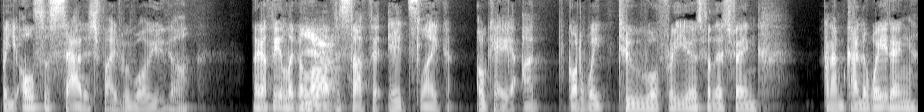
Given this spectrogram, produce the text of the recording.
but you're also satisfied with what you got like i feel like a lot of the stuff it's like okay i've got to wait two or three years for this thing and i'm kind of waiting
